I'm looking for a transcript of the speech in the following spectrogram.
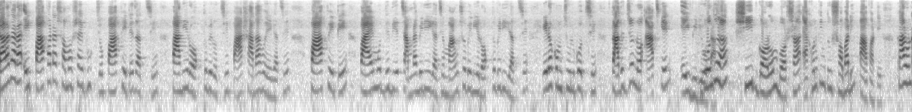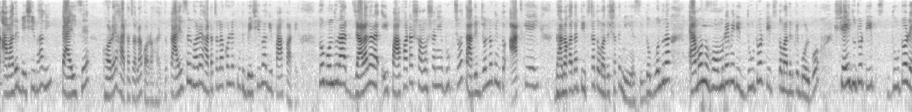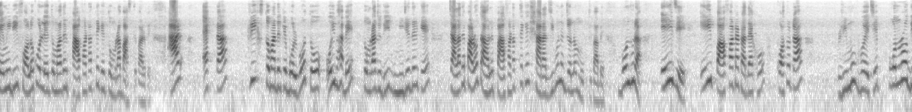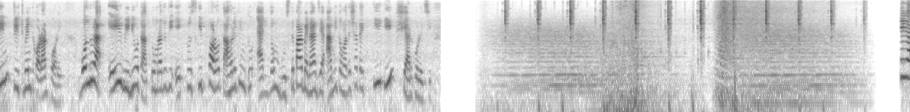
যারা যারা এই পা ফাটার সমস্যায় ভুগছো, পা ফেটে যাচ্ছে, পা দিয়ে রক্ত বেরোচ্ছে, পা সাদা হয়ে গেছে, পা ফেটে পায়ের মধ্যে দিয়ে চামড়া বেরিয়ে গেছে, মাংস বেরিয়ে, রক্ত বেরিয়ে যাচ্ছে, এরকম চুল করছে, তাদের জন্য আজকের এই ভিডিও বন্ধুরা, শীত, গরম, বর্ষা, এখন কিন্তু সবারই পা ফাটে। কারণ আমাদের বেশিরভাগই টাইলসে ঘরে হাঁটাচলা করা হয়। তো টাইলসের ঘরে হাঁটাচলা করলে কিন্তু বেশিরভাগই পা ফাটে। তো বন্ধুরা, যারা যারা এই পা ফাটার সমস্যা নিয়ে ভুগছো, তাদের জন্য কিন্তু আজকে এই ধামাকাদার টিপসটা তোমাদের সাথে নিয়ে এসেছি। তো বন্ধুরা, এমন হোম রেমেডি দুটো টিপস তোমাদেরকে বলব। সেই দুটো টিপস দুটো রেমেডি ফলো করলে তোমাদের পা ফাটার থেকে তোমরা বাঁচতে পারবে। আর একটা ট্রিক্স তোমাদেরকে বলব, তো ওইভাবে তোমরা যদি নিজেদেরকে চালাতে পারো, তাহলে পা ফাটার থেকে সারা জীবনের জন্য মুক্তি পাবে। বন্ধুরা, এই যে, এই পা ফাটাটা দেখো কতটা রিমুভ হয়েছে পনেরো দিন ট্রিটমেন্ট করার পরে। বন্ধুরা, এই ভিডিওটা তোমরা যদি একটু স্কিপ করো, তাহলে কিন্তু একদম বুঝতে পারবে না যে আমি তোমাদের সাথে কি কি শেয়ার করেছি।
